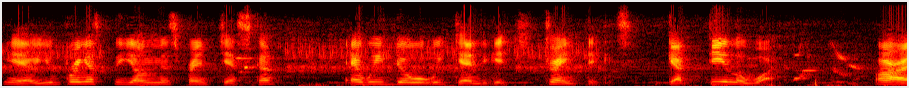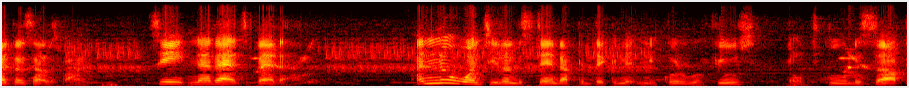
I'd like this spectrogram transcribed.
Yeah, you bring us the young Miss Francesca, and we do what we can to get train tickets. Got a deal or what? Alright, that sounds fine. See, now that's better. I knew once you'd understand our predicament and you couldn't refuse. Don't screw this up.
